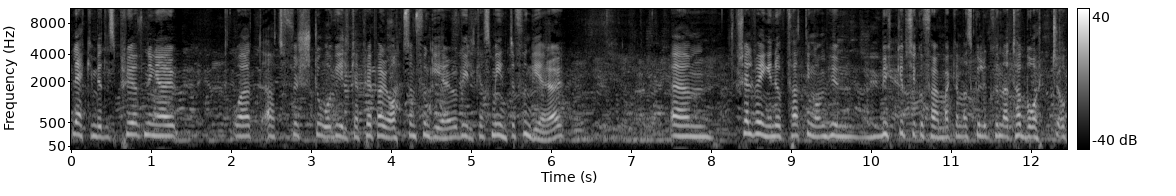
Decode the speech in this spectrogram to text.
läkemedelsprövningar och att, att förstå vilka preparat som fungerar och vilka som inte fungerar. Um, själv har jag ingen uppfattning om hur mycket psykofarmaka man skulle kunna ta bort och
